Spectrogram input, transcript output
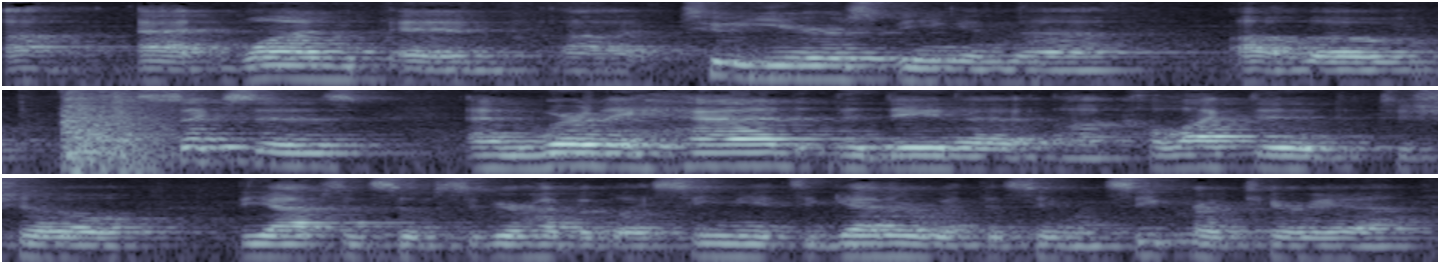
uh, at one and uh, two years being in the low sixes, and where they had the data uh, collected to show the absence of severe hypoglycemia together with the A1C criteria,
